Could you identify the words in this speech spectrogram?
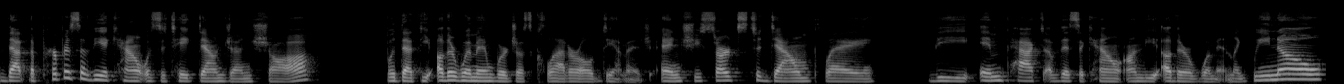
that the purpose of the account was to take down Jen Shah, but that the other women were just collateral damage. And she starts to downplay the impact of this account on the other women. Like, we know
